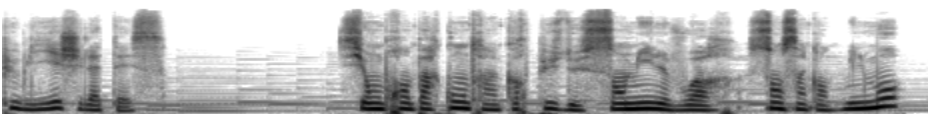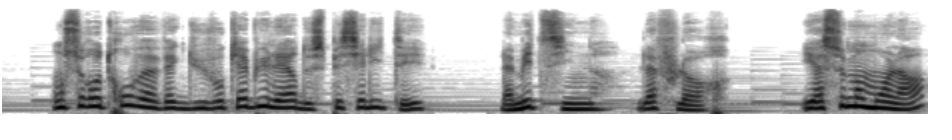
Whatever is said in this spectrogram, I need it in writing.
publié chez Lattès. Si on prend par contre un corpus de 100 000 voire 150 000 mots, on se retrouve avec du vocabulaire de spécialité, la médecine, la flore. Et à ce moment-là,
